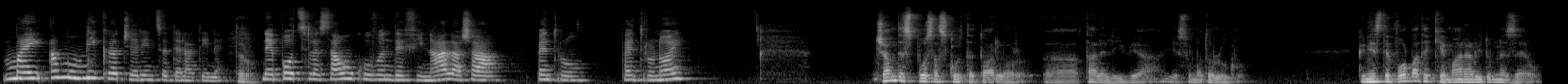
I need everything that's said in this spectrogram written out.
mai am o mică cerință de la tine. Ne poți lăsa un cuvânt de final, așa, pentru, pentru noi? Ce am de spus ascultătorilor uh, tale, Livia, este următorul lucru. Când este vorba de chemarea lui Dumnezeu,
